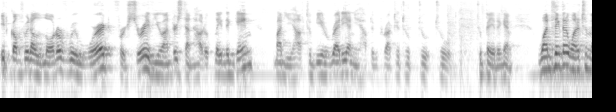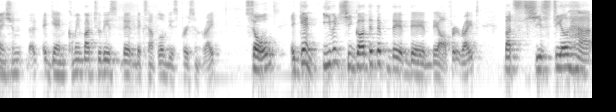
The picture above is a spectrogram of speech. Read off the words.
it comes with a lot of reward for sure if you understand how to play the game but you have to be ready and you have to be proactive to to to to play the game. One thing that I wanted to mention uh, again, coming back to this the, the example of this person, right? So again, even she got the the, the, the offer, right? But she still had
